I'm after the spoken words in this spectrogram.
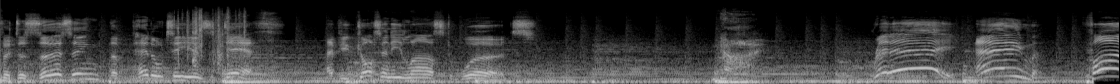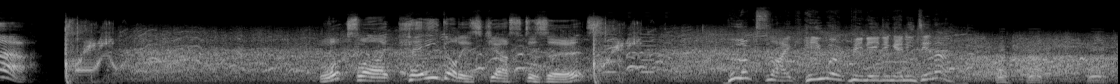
For deserting, the penalty is death. Have you got any last words? No. Ready! Aim! Fire! Looks like he got his just desserts. Looks like he won't be needing any dinner.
